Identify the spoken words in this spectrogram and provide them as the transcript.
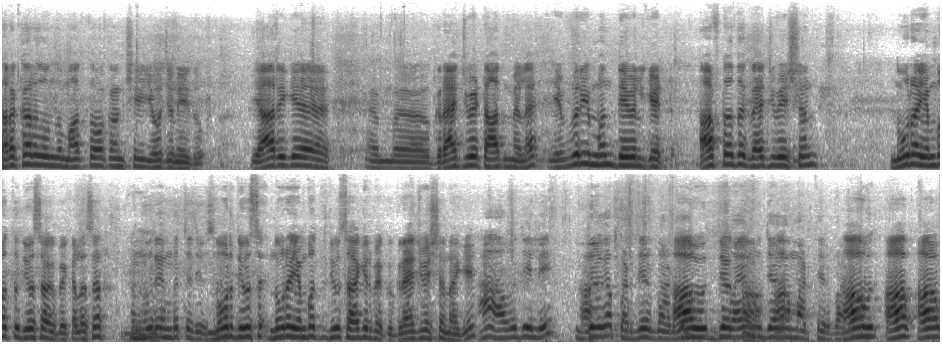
ಸರ್ಕಾರದ ಒಂದು ಮಹತ್ವಾಕಾಂಕ್ಷಿ ಯೋಜನೆ ಇದು. ಯಾರಿಗೆ ಗ್ರ್ಯಾಜುಯೇಟ್ ಆದಮೇಲೆ every month they will get after the graduation ನೂರ ಎಂಬತ್ತು ದಿವಸ ಆಗಬೇಕಲ್ಲ ಸರ್? ನೂರ ಎಂಬತ್ತು ದಿವಸ. ನೂರ ದಿವಸ ನೂರ ಎಂಬತ್ತು ದಿವಸ ಆಗಿರಬೇಕು ಗ್ರಾಜುಯೇಷನ್ ಆಗಿ. ಆ ಅವಧಿಯಲ್ಲಿ ಉದ್ಯೋಗ ಪಡೆದಿರಬಾರ್ದು. ಆ ಉದ್ಯೋಗ ಸ್ವಯಂ ಉದ್ಯೋಗ ಮಾಡ್ತಿರ್ಬಾರ್ದು. ಆ ಆ- ಆ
